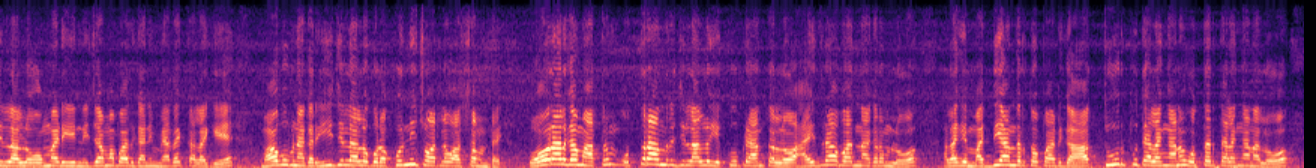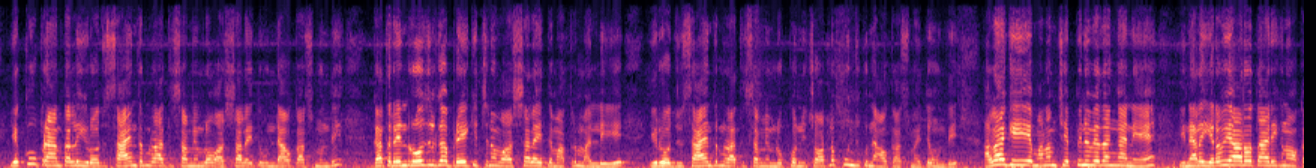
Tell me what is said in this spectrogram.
జిల్లాలో ఉమ్మడి నిజామాబాద్ కానీ మెదక్ అలాగే మహబూబ్ నగర్ ఈ జిల్లాలో కూడా కొన్ని చోట్ల వర్షాలు ఉంటాయి ఓవరాల్గా మాత్రం ఉత్తరాంధ్ర జిల్లాలో ఎక్కువ ప్రాంతాల్లో హైదరాబాద్ నగరంలో అలాగే మధ్య ఆంధ్రతో పాటుగా తూర్పు తెలంగాణ ఉత్తర తెలంగాణలో ఎక్కువ ప్రాంతాల్లో ఈరోజు సాయంత్రం రాత్రి సమయంలో వర్షాలు అయితే ఉండే అవకాశం ఉంది. గత రెండు రోజులుగా బ్రేక్ ఇచ్చిన వర్షాలు అయితే మాత్రం మళ్ళీ ఈరోజు సాయంత్రం రాత్రి సమయంలో కొన్ని చోట్ల పుంజుకునే అవకాశం అయితే ఉంది. అలాగే మనం చెప్పిన విధంగానే ఈ నెల ఇరవై ఆరో తారీఖున ఒక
